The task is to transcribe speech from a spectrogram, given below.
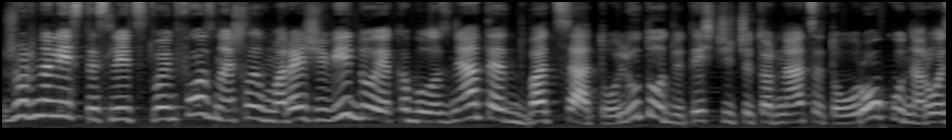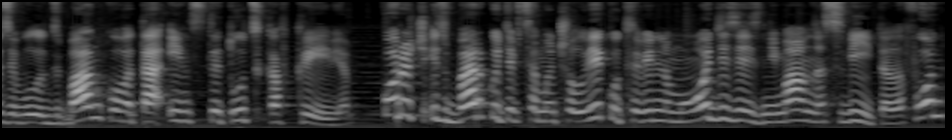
Журналісти слідство інфо знайшли в мережі відео, яке було зняте 20 лютого 2014 року на розі вулиць Банкова та Інститутська в Києві. Поруч із беркутівцями чоловік у цивільному одязі знімав на свій телефон,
